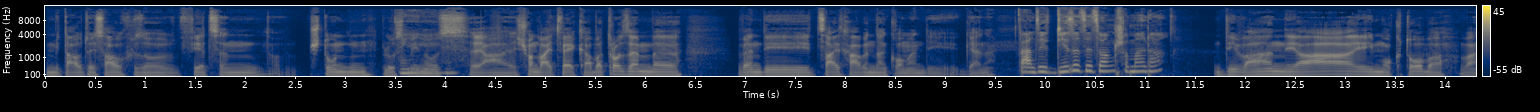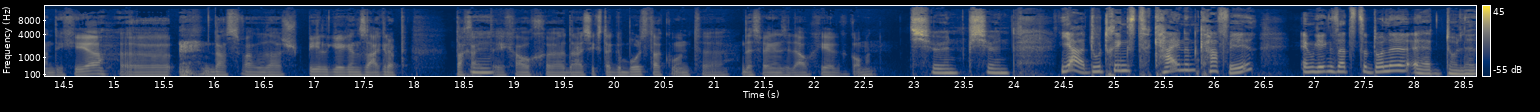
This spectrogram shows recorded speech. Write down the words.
mit Auto ist auch so 14 Stunden plus minus. Ja, ist schon weit weg, aber trotzdem, wenn die Zeit haben, dann kommen die gerne. Waren Sie diese Saison schon mal da? Die waren ja im Oktober waren die hier. Äh, Das war das Spiel gegen Zagreb. Da hatte ich auch äh, 30. Geburtstag und äh, deswegen sind auch hier gekommen. Schön, schön. Ja, du trinkst keinen Kaffee. Im Gegensatz zu Dulle, äh, Dulle,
